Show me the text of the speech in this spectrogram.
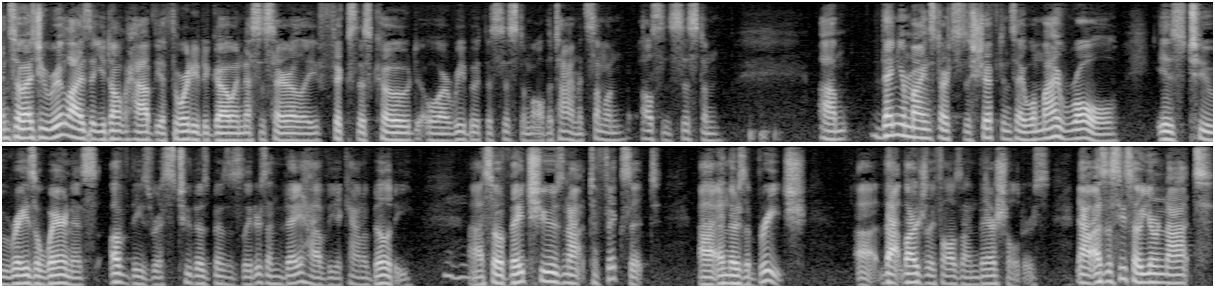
And so as you realize that you don't have the authority to go and necessarily fix this code or reboot the system all the time it's someone else's system um, then your mind starts to shift and say well my role is to raise awareness of these risks to those business leaders, and they have the accountability. Mm-hmm. Uh, so if they choose not to fix it uh, and there's a breach, uh, that largely falls on their shoulders. Now, as a CISO, you're not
